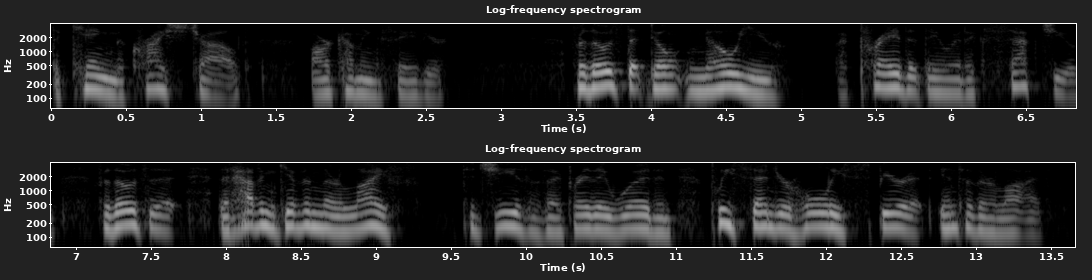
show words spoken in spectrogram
the King, the Christ child, our coming Savior. For those that don't know you, I pray that they would accept you. For those that, that haven't given their life to Jesus. I pray they would. And please send your Holy Spirit into their lives.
